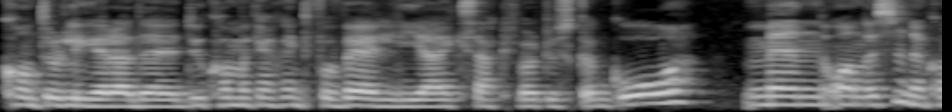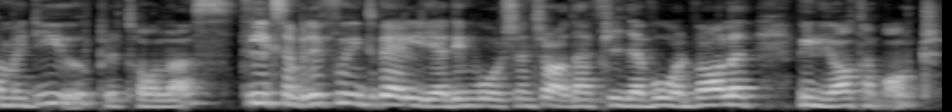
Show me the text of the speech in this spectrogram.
kontrollerade. Du kommer kanske inte få välja exakt vart du ska gå. Men å andra sidan kommer det ju upprätthållas. Till exempel, du får ju inte välja din vårdcentral. Det här fria vårdvalet vill jag ta bort.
